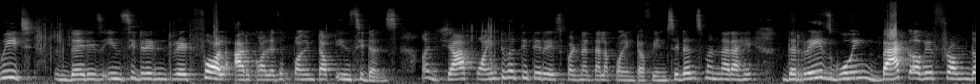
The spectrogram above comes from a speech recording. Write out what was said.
which there is incident rate fall are call as a point of incidence ज्या पॉईंटवरती ते रेज पडणार त्याला पॉईंट ऑफ इन्सिडन्स म्हणणार आहे. The rays going back away from the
